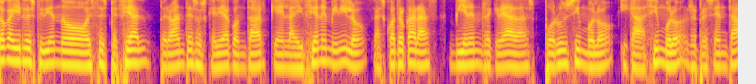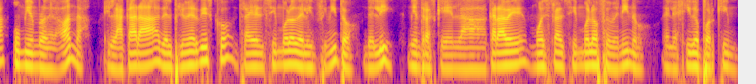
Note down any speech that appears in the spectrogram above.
Toca ir despidiendo este especial, pero antes os quería contar que en la edición en vinilo las cuatro caras vienen recreadas por un símbolo y cada símbolo representa un miembro de la banda. En la cara A del primer disco trae el símbolo del infinito, de Lee, mientras que en la cara B muestra el símbolo femenino, elegido por Kim.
